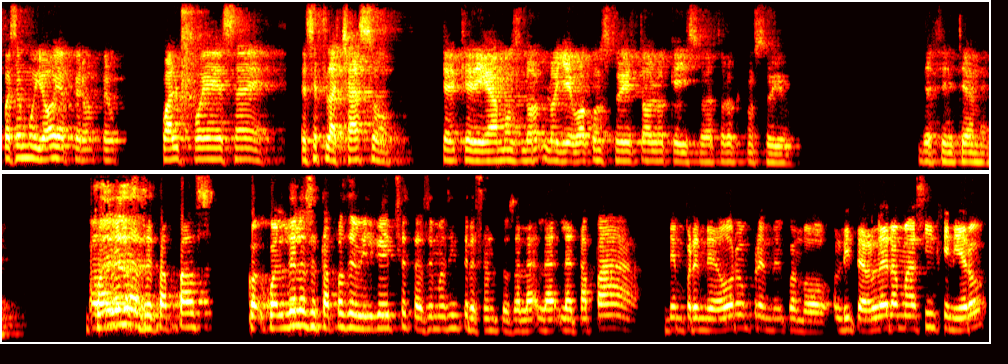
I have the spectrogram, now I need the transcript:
puede ser muy obvia, pero, pero ¿cuál fue ese, ese flachazo que, que digamos, lo, lo, llevó a construir todo lo que hizo, todo lo que construyó? Definitivamente. ¿Cuál de las etapas, cuál de las etapas de Bill Gates se te hace más interesante? O sea, la, la, etapa de emprendedor emprendedor, cuando literal era más ingeniero,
